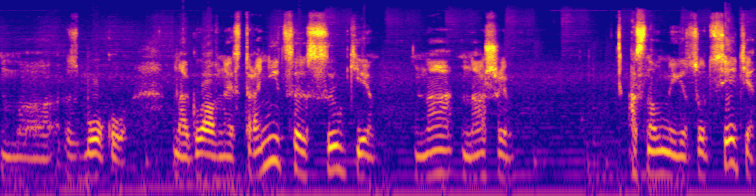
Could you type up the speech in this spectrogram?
э, сбоку на главной странице ссылки на наши основные соцсети.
